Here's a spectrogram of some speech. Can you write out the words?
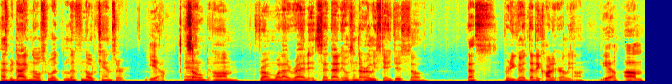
has been diagnosed with lymph node cancer. Yeah. And so um, from what I read, it said that it was in the early stages, so that's pretty good that they caught it early on. yeah. Um,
